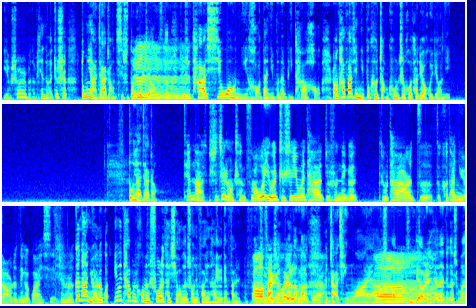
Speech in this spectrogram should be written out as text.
也不是说日本的片子吧，就是东亚家长其实都会这样子的，就是他希望你好，但你不能比他好，然后他发现你不可掌控之后，他就要毁掉你。东亚家长，天哪，是这种层次吗？我以为只是因为他就是那个，就是他儿子和他女儿的那个关系，就是跟他女儿的关，因为他不是后面说了，他小的时候就发现他有点反呃反社社会人格了嘛，对，炸青蛙呀，嗯什么碰掉人家的那个什么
